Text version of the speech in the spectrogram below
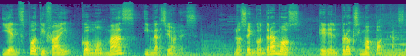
y en Spotify como Más Inversiones. Nos encontramos en el próximo podcast.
